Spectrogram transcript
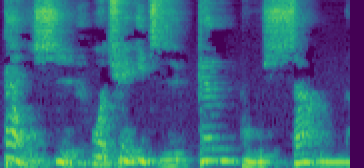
但是我却一直跟不上啊！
